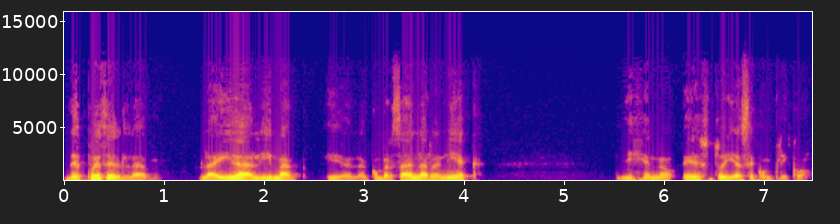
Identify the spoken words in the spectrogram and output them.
después de la, ida a Lima y la conversada en la RENIEC, dije, no, esto ya se complicó.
